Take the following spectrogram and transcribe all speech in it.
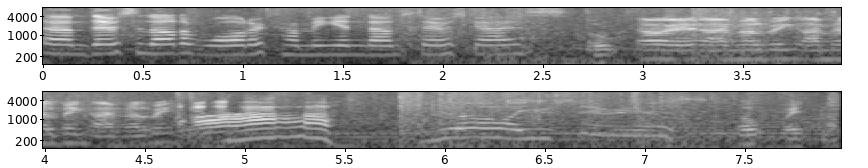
Um, there's a lot of water coming in downstairs, guys. Oh, yeah, I'm helping, I'm helping, I'm helping. Ah! No, are you serious? Oh, wait, no.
